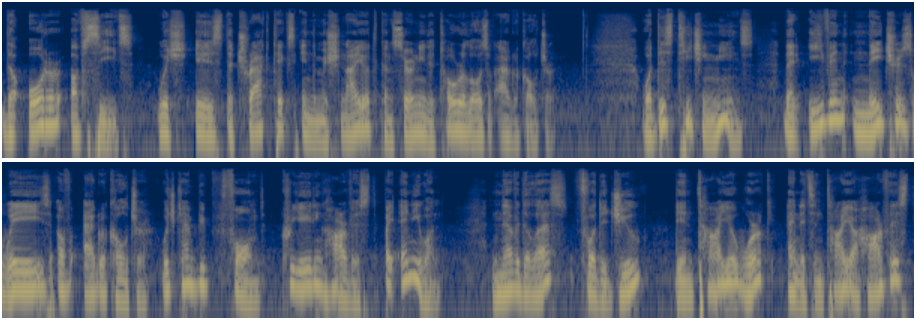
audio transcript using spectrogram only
the order of seeds which is the tractates in the Mishnayot concerning the Torah laws of agriculture. What this teaching means that even nature's ways of agriculture, which can be performed, creating harvest by anyone, nevertheless, for the Jew, the entire work and its entire harvest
